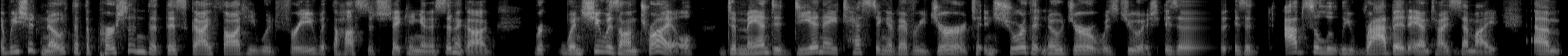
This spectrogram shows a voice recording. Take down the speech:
And we should note that the person that this guy thought he would free with the hostage taking in a synagogue, when she was on trial, demanded DNA testing of every juror to ensure that no juror was Jewish is a is a absolutely rabid anti-Semite. Um,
